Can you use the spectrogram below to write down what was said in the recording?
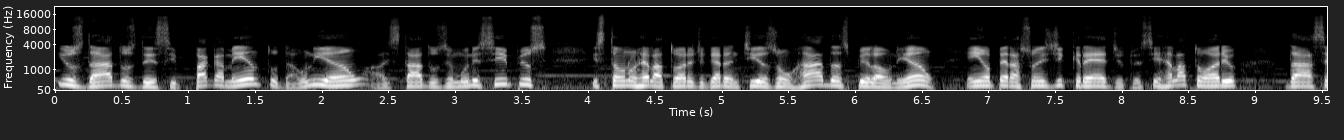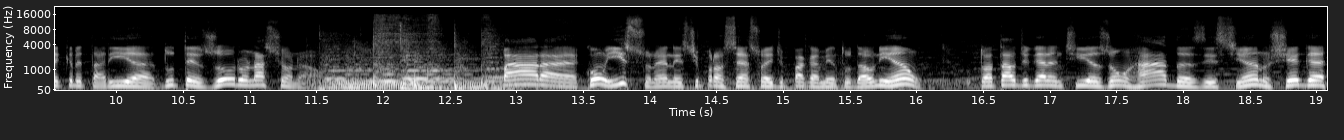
e os dados desse pagamento da União a estados e municípios estão no relatório de garantias honradas pela União em operações de crédito. Esse relatório da Secretaria do Tesouro Nacional. Para com isso, né, neste processo de pagamento da União, o total de garantias honradas este ano chega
